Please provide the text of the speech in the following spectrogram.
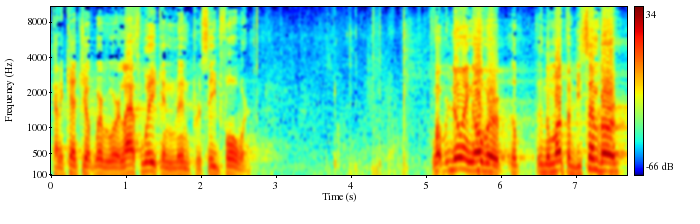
kind of catch up where we were last week and then proceed forward. What we're doing over the, the month of December,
